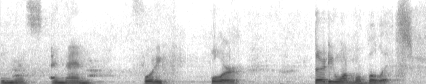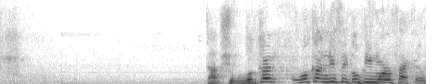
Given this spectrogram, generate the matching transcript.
in this, and then 44, 31 more bullets. Stop shooting me. What gun? What gun do you think will be more effective?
